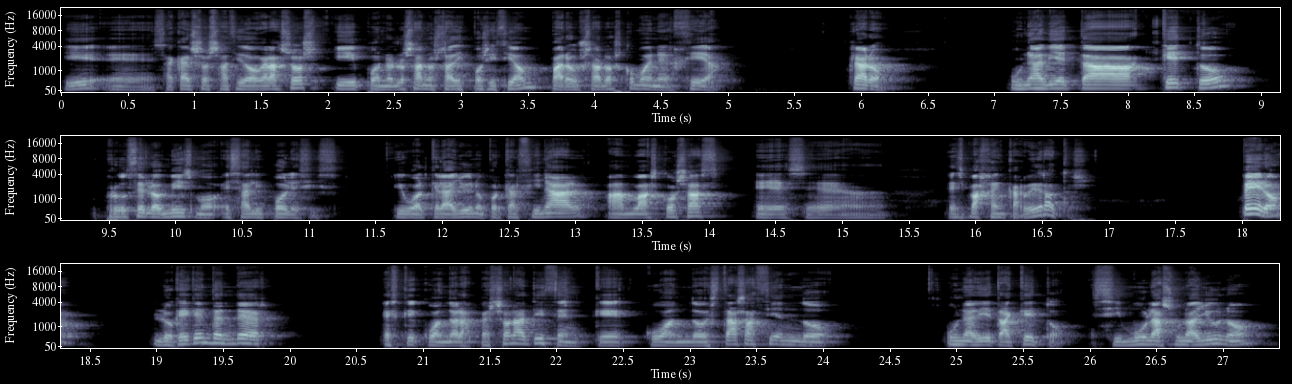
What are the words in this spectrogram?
y eh, sacar esos ácidos grasos y ponerlos a nuestra disposición para usarlos como energía. Claro, una dieta keto produce lo mismo, esa lipólisis igual que el ayuno, porque al final ambas cosas es, eh, es baja en carbohidratos. Pero lo que hay que entender es que cuando las personas dicen que cuando estás haciendo una dieta keto simulas un ayuno,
